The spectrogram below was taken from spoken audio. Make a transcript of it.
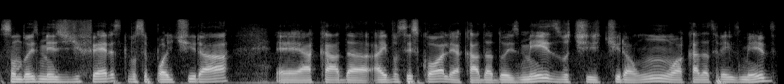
são dois meses de férias que você pode tirar é, a cada, aí você escolhe a cada dois meses, te tira um, ou a cada três meses.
